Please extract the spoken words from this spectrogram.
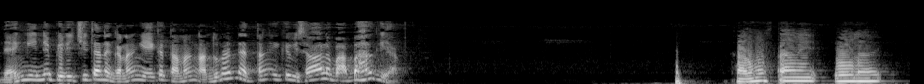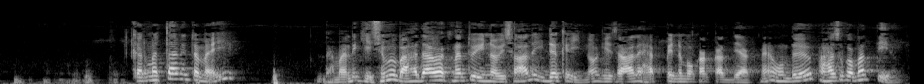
දැන් ඉන්නේ පිරිචිතන ගණන් ඒක Taman අඳුරන්නේ නැත්නම් ඒක විශාල අභාගයක්. කර්මස්ථානේ වෙලාවේ කර්මස්ථානේ තමයි තමන්ට කිසිම බාධාවක් නැතුව ඉන්න විශාල ඉඩක ඉන්නවා. කිසාල හැප්පෙන්න මොකක්වත් දෙයක් නැහැ. හොඳ පහසුකමක් තියෙනවා.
